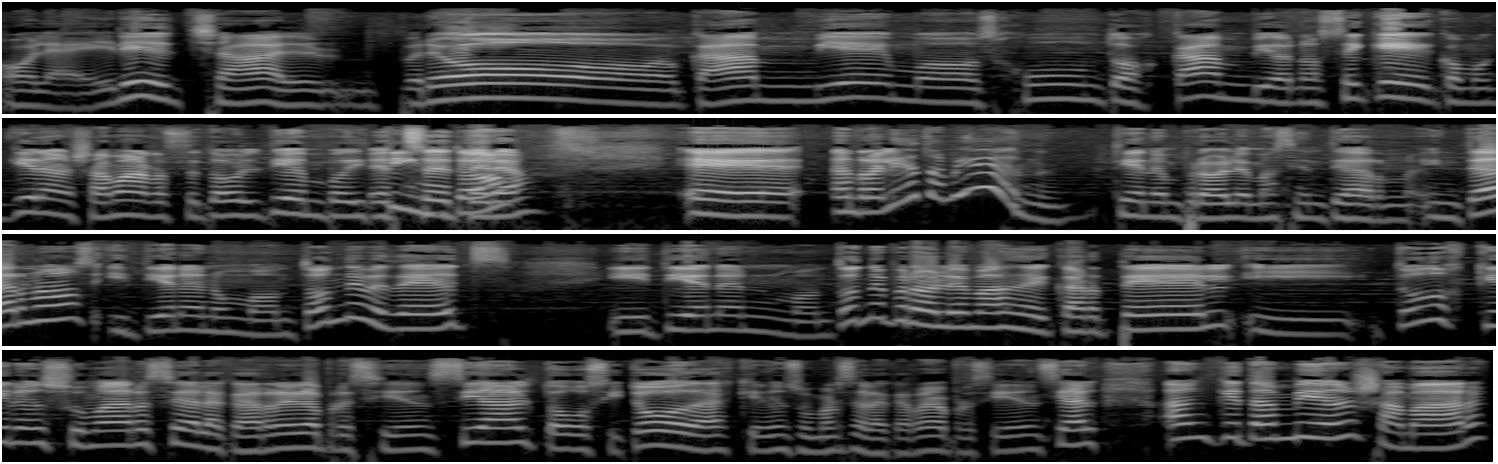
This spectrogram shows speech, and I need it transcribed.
o la derecha, el pro, cambiemos, juntos, cambio, no sé qué, como quieran llamarse todo el tiempo, distinto. Etcétera. Eh, en realidad también tienen problemas interno- internos y tienen un montón de vedettes y tienen un montón de problemas de cartel y todos quieren sumarse a la carrera presidencial, todos y todas quieren sumarse a la carrera presidencial, aunque también llamar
